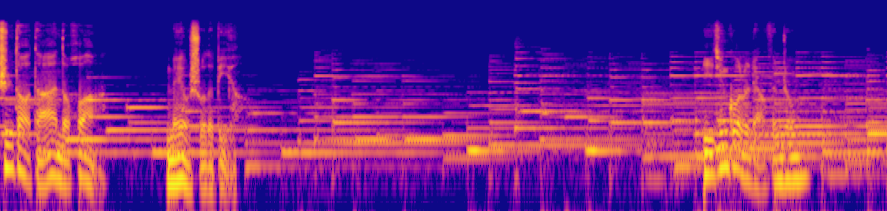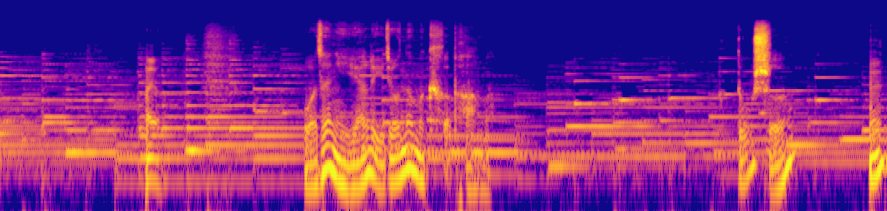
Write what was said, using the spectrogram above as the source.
知道答案的话，没有说的必要。已经过了两分钟了。还有，我在你眼里就那么可怕吗？毒蛇？嗯？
